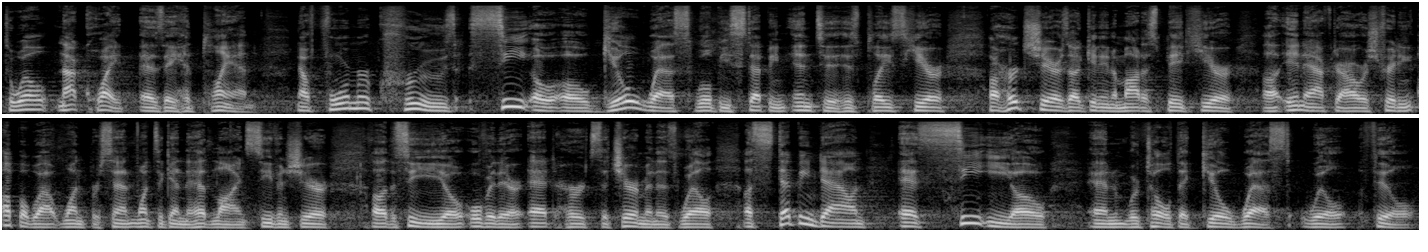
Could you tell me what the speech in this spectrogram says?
into, well, not quite as they had planned. Now, former Cruise COO Gil West will be stepping into his place here. Uh, Hertz shares are getting a modest bid here uh, in after hours, trading up about 1%. Once again, the headline Stephen Scherr, uh, the CEO over there at Hertz, the chairman as well, uh, stepping down as CEO. And we're told that Gil West will fill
